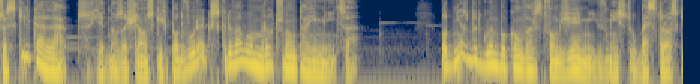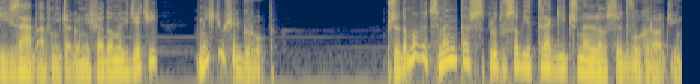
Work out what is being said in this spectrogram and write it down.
Przez kilka lat jedno ze śląskich podwórek skrywało mroczną tajemnicę. Pod niezbyt głęboką warstwą ziemi, w miejscu beztroskich zabaw, niczego nieświadomych dzieci, mieścił się grób. Przydomowy cmentarz splótł w sobie tragiczne losy dwóch rodzin.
